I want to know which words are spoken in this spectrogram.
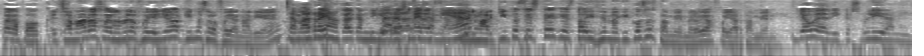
Poc a poc. El chamarro, hasta que no me lo folle yo, aquí no se lo folla nadie, ¿eh? Chamarro ja no cal que em digui Claro, res no més a mi, Y el eh? Marquitos este que está diciendo aquí cosas también, me lo voy a follar también. Jo ho he de dir, que s'oblida a mi.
